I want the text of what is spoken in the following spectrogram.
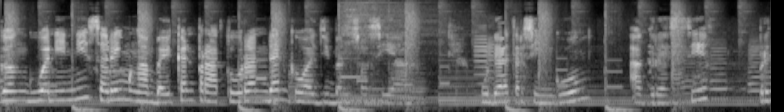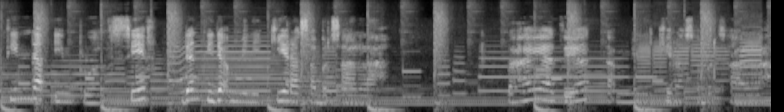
Gangguan ini sering mengabaikan peraturan dan kewajiban sosial, mudah tersinggung, agresif, bertindak impulsif, dan tidak memiliki rasa bersalah. Bahaya tuh ya, tak memiliki rasa bersalah.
